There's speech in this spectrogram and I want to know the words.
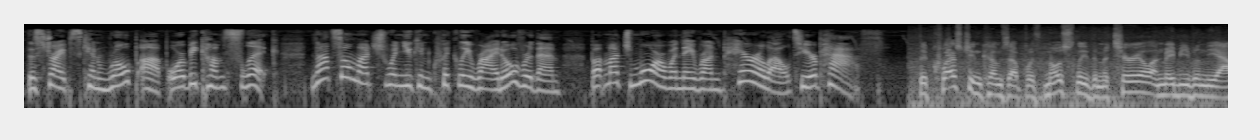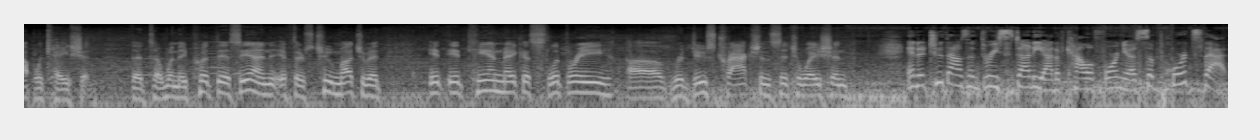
The stripes can rope up or become slick. Not so much when you can quickly ride over them, but much more when they run parallel to your path. The question comes up with mostly the material and maybe even the application. That uh, when they put this in, if there's too much of it, it, it can make a slippery, uh, reduced traction situation. And a 2003 study out of California supports that,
